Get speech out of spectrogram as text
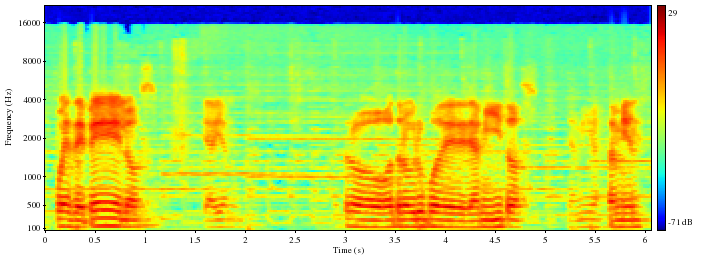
después de pelos, había otro, otro grupo de, de amiguitos y amigas también.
